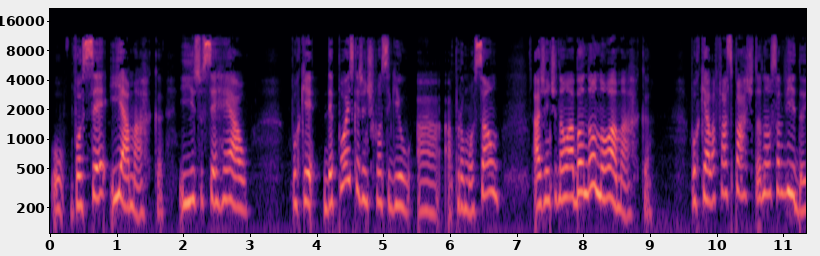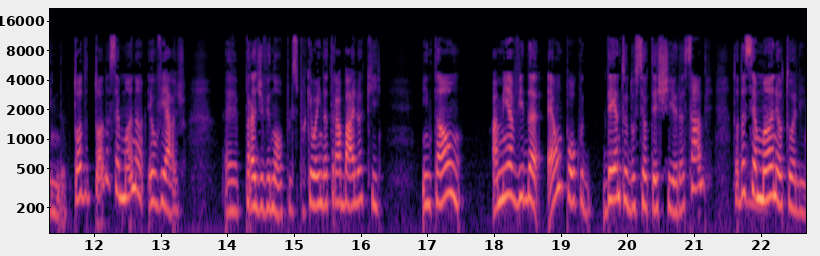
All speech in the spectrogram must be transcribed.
o você e a marca. E isso ser real. Porque depois que a gente conseguiu a, a promoção, a gente não abandonou a marca. Porque ela faz parte da nossa vida ainda. Toda, toda semana eu viajo é, para Divinópolis, porque eu ainda trabalho aqui. Então, a minha vida é um pouco dentro do seu Teixeira, sabe? Toda semana eu tô ali.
